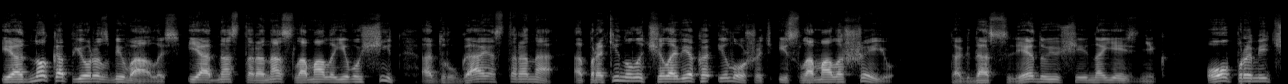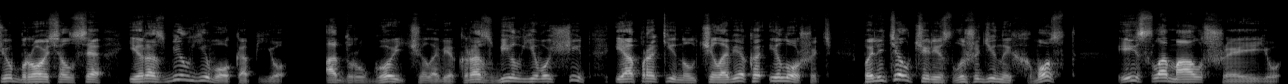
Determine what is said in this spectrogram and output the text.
и одно копье разбивалось, и одна сторона сломала его щит, а другая сторона опрокинула человека и лошадь и сломала шею. Тогда следующий наездник опрометью бросился и разбил его копье, а другой человек разбил его щит и опрокинул человека и лошадь, полетел через лошадиный хвост и сломал шею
